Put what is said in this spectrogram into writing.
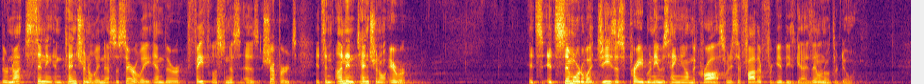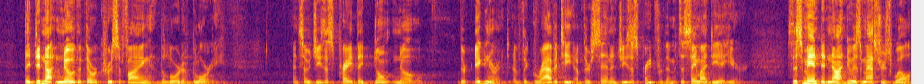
they're not sinning intentionally necessarily in their faithlessness as shepherds, it's an unintentional error. It's, it's similar to what Jesus prayed when he was hanging on the cross, when he said, Father, forgive these guys. They don't know what they're doing. They did not know that they were crucifying the Lord of glory. And so Jesus prayed. They don't know. They're ignorant of the gravity of their sin, and Jesus prayed for them. It's the same idea here. So this man did not do his master's will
